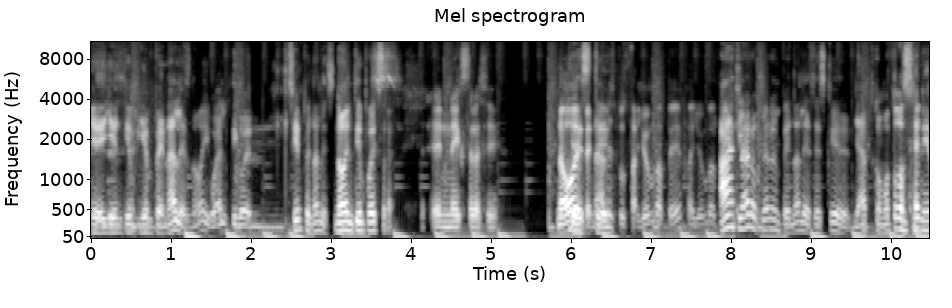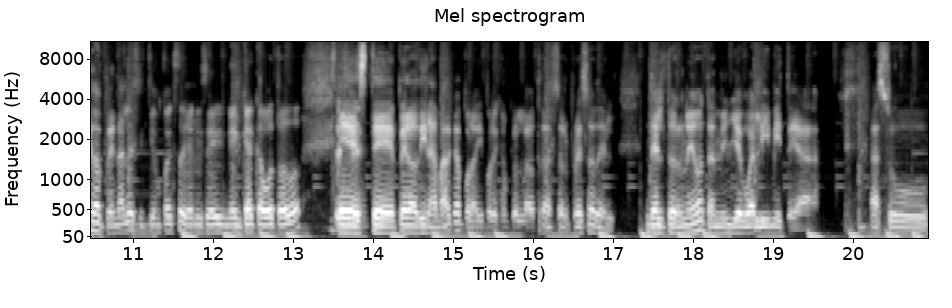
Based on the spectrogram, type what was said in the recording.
Eh, y, en y en penales, ¿no? Igual, digo, en sí, en penales. No, en tiempo extra. En extra, sí. No, en este penales, pues falló Mbappé, falló Mbappé. Ah, claro, claro, en penales. Es que ya, como todos se han ido a penales y tiempo extra, ya ni sé en, qué acabó todo. este, pero Dinamarca, por ahí, por ejemplo, la otra sorpresa del, del torneo también llevó al límite a, a su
